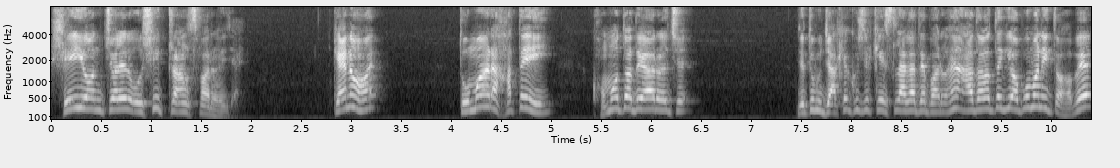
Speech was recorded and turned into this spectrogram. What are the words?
সেই অঞ্চলের ওসি ট্রান্সফার হয়ে যায়। কেন হয়? তোমার হাতেই ক্ষমতা দেওয়া রয়েছে। যে তুমি যাকে খুশি কেস লাগাতে পারো। হ্যাঁ আদালতে গিয়ে অপমানিত হবে,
